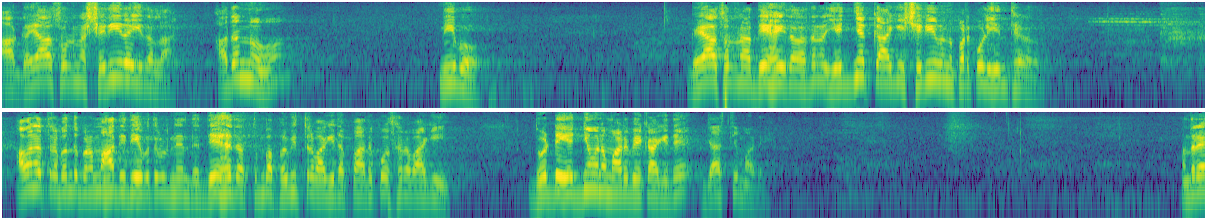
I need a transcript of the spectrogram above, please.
ಆ ಗಯಾಸುರನ ಶರೀರ ಇದಲ್ಲ. ಅದನ್ನು ನೀವು ಗಯಾಸುರನ ದೇಹ ಇದ್ದಾವೆ ಅದನ್ನು ಯಜ್ಞಕ್ಕಾಗಿ ಶರೀರವನ್ನು ಪಡ್ಕೊಳ್ಳಿ ಅಂತ ಹೇಳಿದರು. ಅವನ ಹತ್ರ ಬಂದು ಬ್ರಹ್ಮಾದಿ ದೇವತೆಗಳು ದೇಹದ ತುಂಬ ಪವಿತ್ರವಾಗಿದಪ್ಪ, ಅದಕ್ಕೋಸ್ಕರವಾಗಿ ದೊಡ್ಡ ಯಜ್ಞವನ್ನು ಮಾಡಬೇಕಾಗಿದೆ. ಜಾಸ್ತಿ ಮಾಡಿ. ಅಂದರೆ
